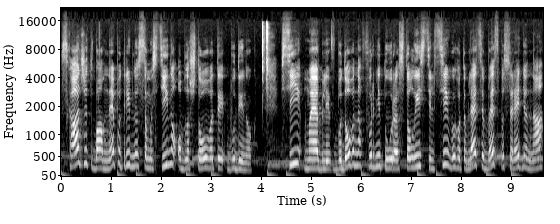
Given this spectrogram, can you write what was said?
З Хаджет вам не потрібно самостійно облаштовувати будинок. Всі меблі, вбудована фурнітура, столи, стільці виготовляються безпосередньо на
